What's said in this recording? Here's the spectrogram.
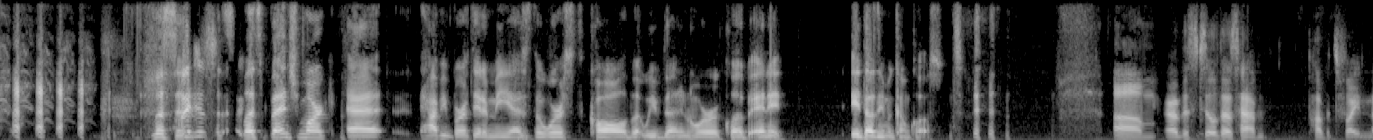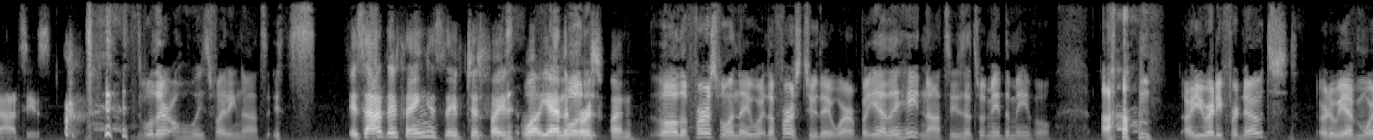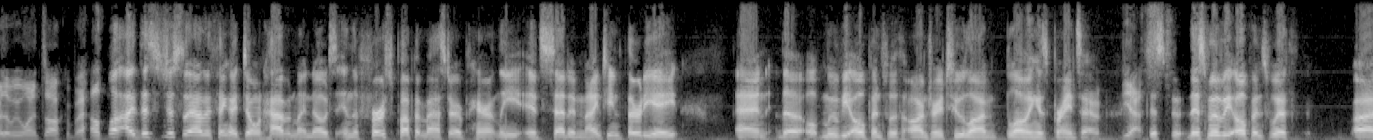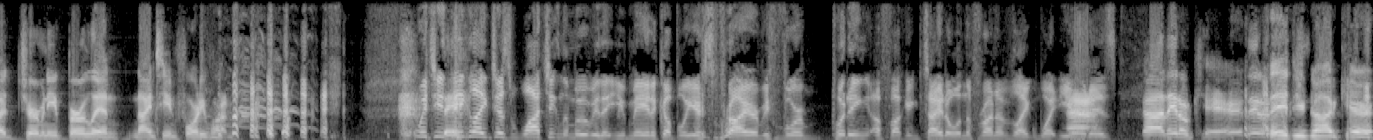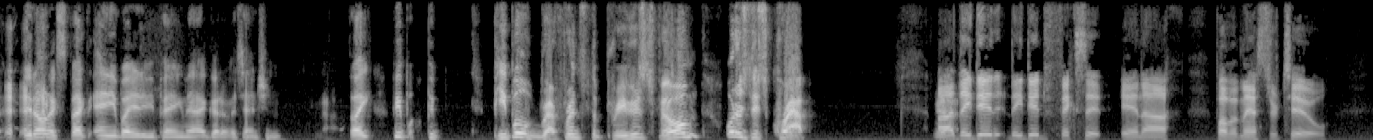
Listen, I just- let's, let's benchmark at "Happy Birthday to Me" as the worst call that we've done in Horror Club, and it it doesn't even come close. Um, uh, this still does have puppets fighting Nazis. well, they're always fighting Nazis. Is that their thing? Is they've just fight? Well, yeah, in the Well, first one. Well, the first one they were, the first two they weren't, but yeah, they hate Nazis. That's what made them evil. Um, are you ready for notes, or do we have more that we want to talk about? Well, I, this is just the other thing I don't have in my notes. In the first Puppet Master, apparently it's set in 1938, and the movie opens with Andre Toulon blowing his brains out. Yes. This this movie opens with uh, Germany, Berlin, 1941. Which you they- think like just watching the movie that you made a couple years prior before putting a fucking title in the front of like what year Ah. it is. nah, they don't care. They don't, They do not care. They don't expect anybody to be paying that good of attention. Like people, pe- people reference the previous film. What is this crap? Yeah. Uh, they did they did fix it in uh, Puppet Master two,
